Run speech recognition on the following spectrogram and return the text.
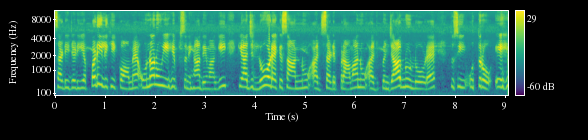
ਸਾਡੀ ਜਿਹੜੀ ਹੈ ਪੜ੍ਹੀ ਲਿਖੀ ਕੌਮ ਹੈ, ਉਹਨਾਂ ਨੂੰ ਵੀ ਇਹ ਸੁਨੇਹਾ ਦੇਵਾਂਗੀ ਕਿ ਅੱਜ ਅੱਜ ਲੋੜ ਹੈ ਕਿਸਾਨ ਨੂੰ, ਅੱਜ ਸਾਡੇ ਭਰਾਵਾਂ ਨੂੰ, ਅੱਜ ਪੰਜਾਬ ਨੂੰ ਲੋੜ ਹੈ। ਤੁਸੀਂ ਉਤਰੋ। ਇਹ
